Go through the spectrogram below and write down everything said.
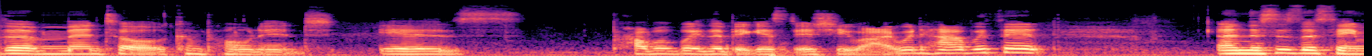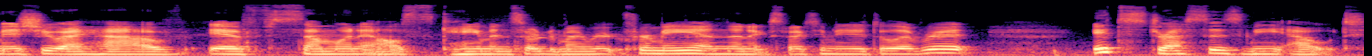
the mental component is probably the biggest issue I would have with it. And this is the same issue I have if someone else came and sorted my route for me and then expected me to deliver it. It stresses me out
